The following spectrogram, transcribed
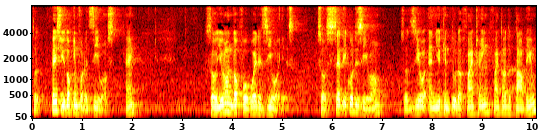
So basically, you're looking for the zeros. Okay. So you don't look for where the zero is. So set equal to zero. So zero, and you can do the factoring. Factor the w.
